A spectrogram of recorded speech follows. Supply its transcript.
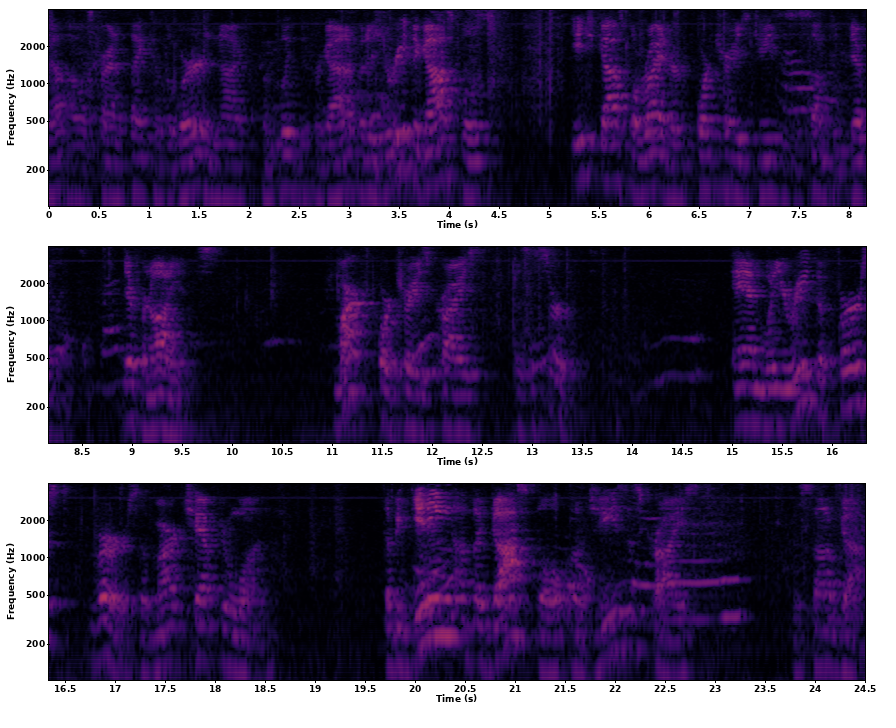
well, I was trying to think of the word and I completely forgot it, but as you read the Gospels, each Gospel writer portrays Jesus as something different, different audience. Mark portrays Christ as a servant. And when you read the first verse of Mark chapter 1, the beginning of the gospel of Jesus Christ, the Son of God.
